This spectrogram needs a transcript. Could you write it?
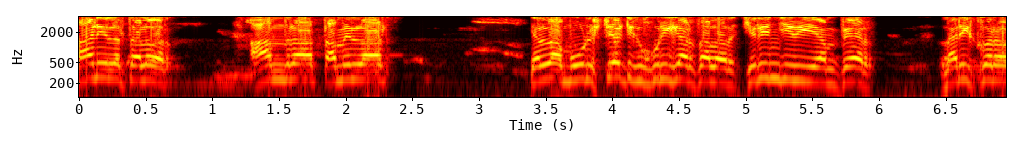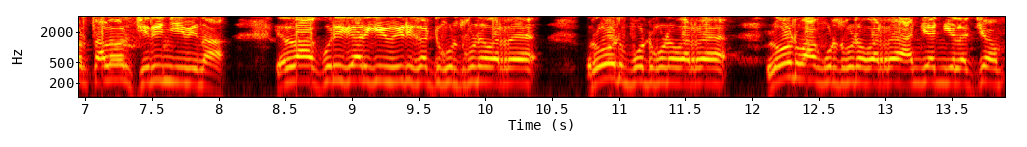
மாநில தலைவர் ஆந்திரா தமிழ்நாடு எல்லாம் மூணு ஸ்டேட்டுக்கு குறிக்கார் தலைவர் சிரஞ்சீவி என் பேர். நரிக்குறவர் தலைவர் சிரஞ்சீவினா எல்லா குறிக்காரிக்கும் வீடு கட்டி கொடுத்துக்கொண்டு வர்றேன் ரோடு போட்டுக்கொண்டு வர்றேன் லோன் வாங்கி கொடுத்துக்கொண்டு வர்றேன் அஞ்சு அஞ்சு லட்சம்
